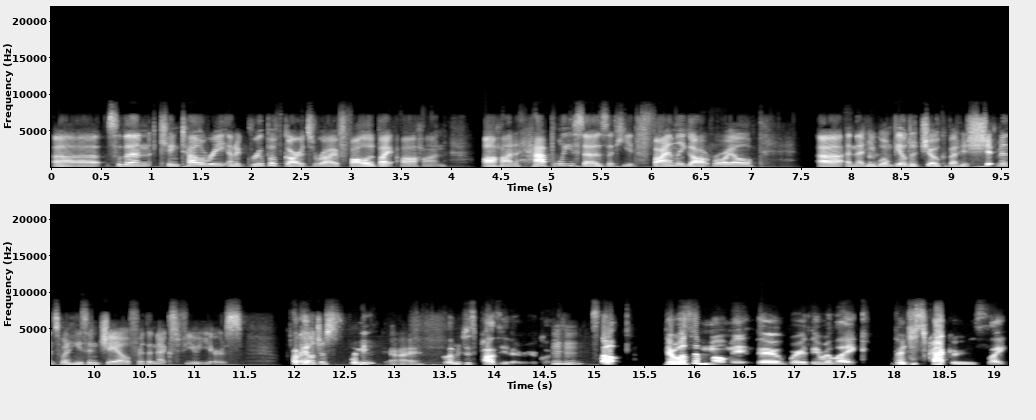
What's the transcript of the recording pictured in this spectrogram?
Uh, so then King Telrii and a group of guards arrive, followed by Ahan. Ahan happily says that he had finally got Roial, uh, and that he won't be able to joke about his shipments when he's in jail for the next few years. Okay, Roial just. Let me Guy. let me just pause you there real quick. hmm So there was a moment there where they were like, they're just crackers. Like,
